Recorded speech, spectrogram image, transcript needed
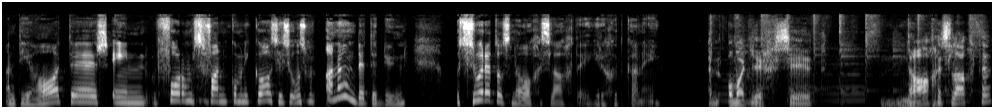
aan teaters en vorms van kommunikasie. So ons moet aanhou om dit te doen sodat ons nageslagte hier goed kan hê. En omdat jy gesê het nageslagte,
